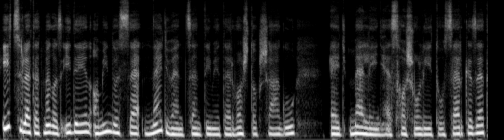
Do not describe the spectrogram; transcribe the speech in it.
Így született meg az idén a mindössze 40 cm vastagságú, egy mellényhez hasonlító szerkezet,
